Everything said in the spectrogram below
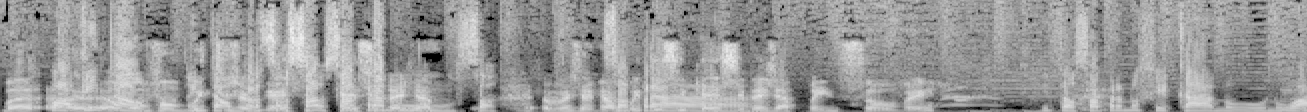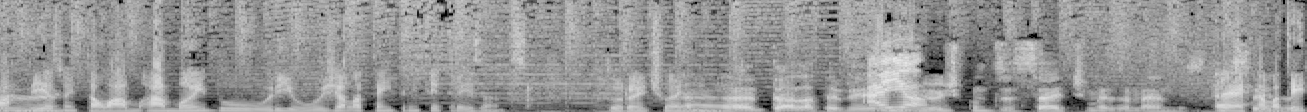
Mas eu- então, eu vou muito então pra- jogar só, esse só cast pra da não, Já... só, Eu vou jogar só muito pra- esse cast da Já Pensou, velho. então, só pra não ficar no, no ar mesmo, então, a, a mãe do Ryuji, ela tem 33 anos. Durante o anime. Ah, então ela teve Aí, ó. Ryuji com 17, mais ou menos. É, 16, ela tem 17,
